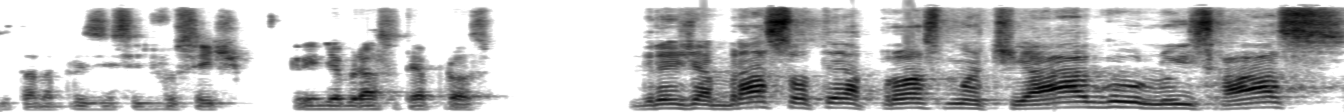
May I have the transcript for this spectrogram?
de estar na presença de vocês. Grande abraço, até a próxima. Grande abraço, até a próxima, Tiago, Luiz Haas.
